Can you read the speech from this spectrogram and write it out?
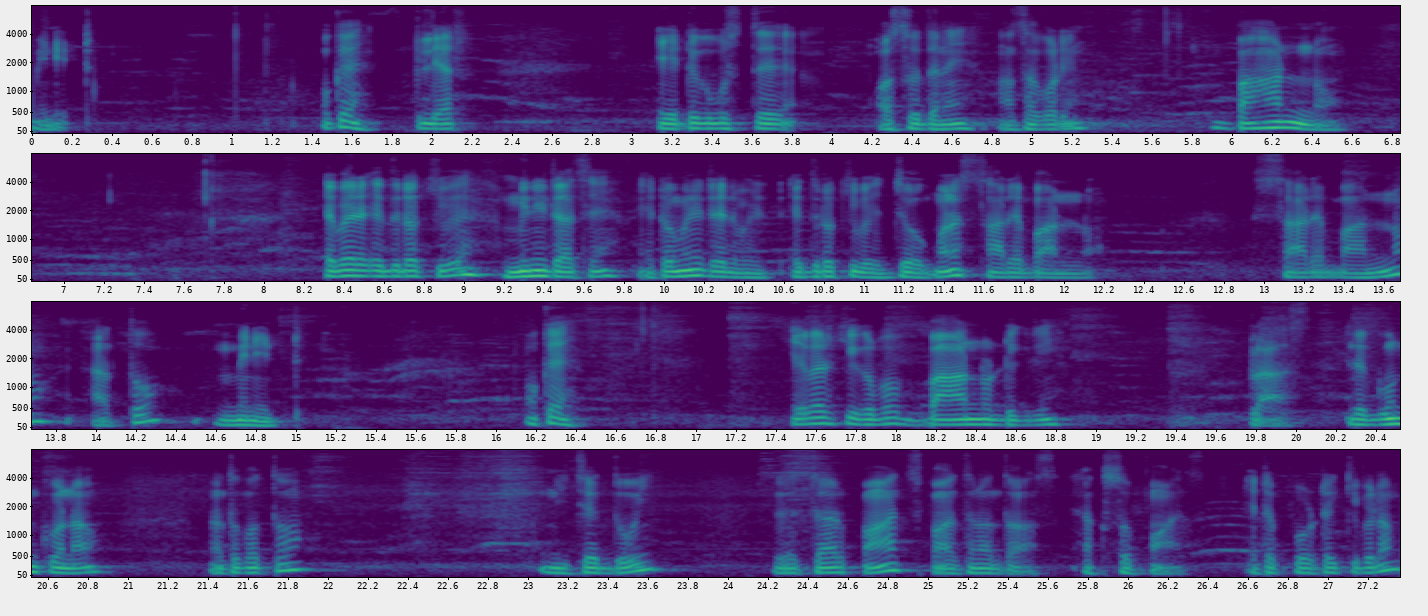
minute. Okay, clear? এইটুকু বুঝতে অসুবিধা নেই, আশা করি। বাহান্ন। এবার এ দুটো হবে? মিনিট আছে। এটাও মিনিট এর মিনিট। এ দুটো কী যোগ মানে সাড়ে বান্ন সাড়ে বান্ন এত মিনিট। ওকে, এবার কী করব? বাহান্ন ডিগ্রি প্লাস। এটা গুণ করে নাও। না তো কত? নিচে দুই চার, পাঁচ পাঁচ ধরো দশ, একশো পাঁচ। এটা পুরোটাই কী পেলাম?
